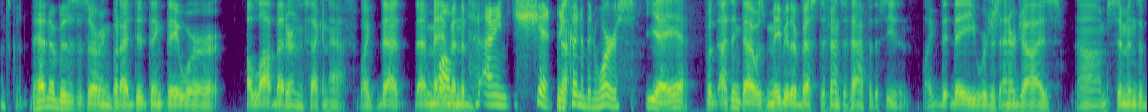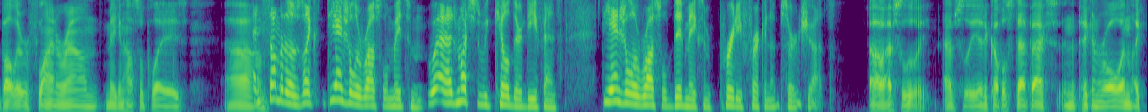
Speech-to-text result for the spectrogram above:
that's good. they had no business deserving, but I did think they were a lot better in the second half. Like that that may well, have been the I mean, shit, they No. couldn't have been worse. Yeah, yeah. But I think that was maybe their best defensive half of the season. Like th- they were just energized. Um, Simmons and Butler were flying around, making hustle plays. Um, and some of those, like D'Angelo Russell, made some. As much as we killed their defense, D'Angelo Russell did make some pretty freaking absurd shots. oh, absolutely, absolutely. He had a couple step backs in the pick and roll, and like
